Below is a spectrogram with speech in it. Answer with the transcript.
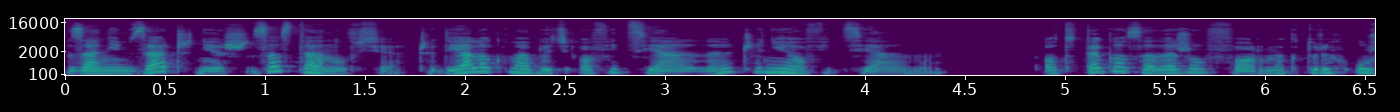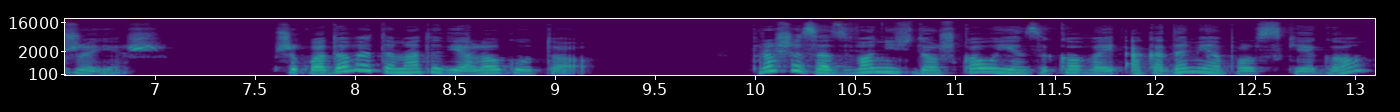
Zanim zaczniesz, zastanów się, czy dialog ma być oficjalny czy nieoficjalny. Od tego zależą formy, których użyjesz. Przykładowe tematy dialogu to: Proszę zadzwonić do szkoły językowej Akademia Polskiego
